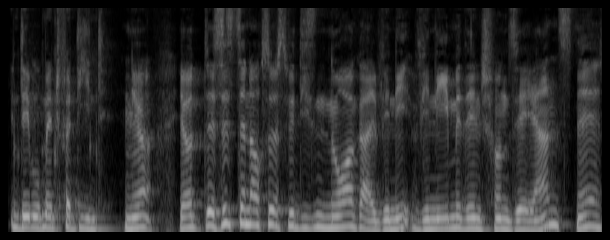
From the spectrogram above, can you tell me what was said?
in dem Moment verdient. Ja, ja, und es ist dann auch so, dass wir diesen Norgal, wir, ne wir nehmen den schon sehr ernst, ne?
